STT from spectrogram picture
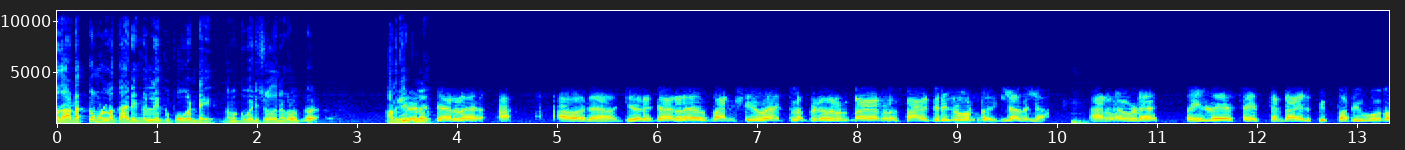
അതടക്കമുള്ള കാര്യങ്ങളിലേക്ക് പോകണ്ടേ? നമുക്ക് പരിശോധനകൾ ഒന്ന് അറിഞ്ഞിട്ടുള്ള ജീവനക്കാരുടെ മാനസികമായിട്ടുള്ള പിഴവുകൾ ഉണ്ടാകാനുള്ള സാഹചര്യങ്ങളും ഉണ്ട് ഇല്ലാന്നില്ല കാരണം ഇവിടെ റെയിൽവേ രണ്ടായിരത്തി പതിമൂന്ന്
